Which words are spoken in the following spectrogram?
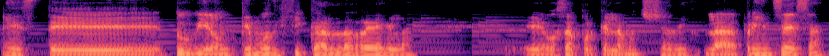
este, tuvieron que modificar la regla, eh, o sea, porque la muchacha, la princesa,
